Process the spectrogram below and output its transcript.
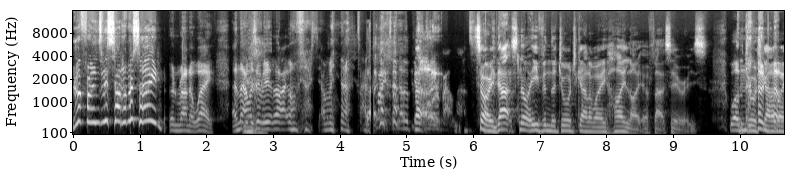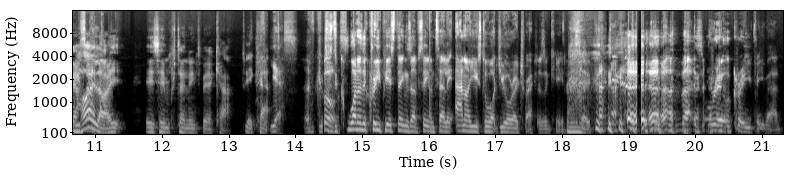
"You're friends with Saddam Hussein," and ran away, and that was a bit like, oh, I mean, I'd like to know a bit more about that. Sorry, that's not even the George Galloway highlight of that series. Well, The no, George no, Galloway exactly. highlight is him pretending to be a cat. To be a cat. Yes, of course. the- one of the creepiest things I've seen on telly, and I used to watch Eurotrash as a kid. So that's real creepy, man.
